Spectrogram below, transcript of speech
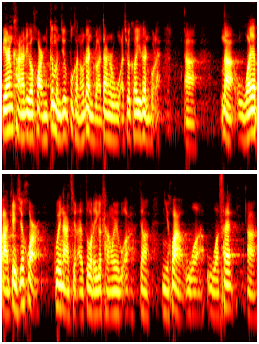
别人看了这个画儿你根本就不可能认出来，但是我却可以认出来，啊，那我也把这些画儿。归纳起来做了一个长微博，叫“你画我我猜”啊。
